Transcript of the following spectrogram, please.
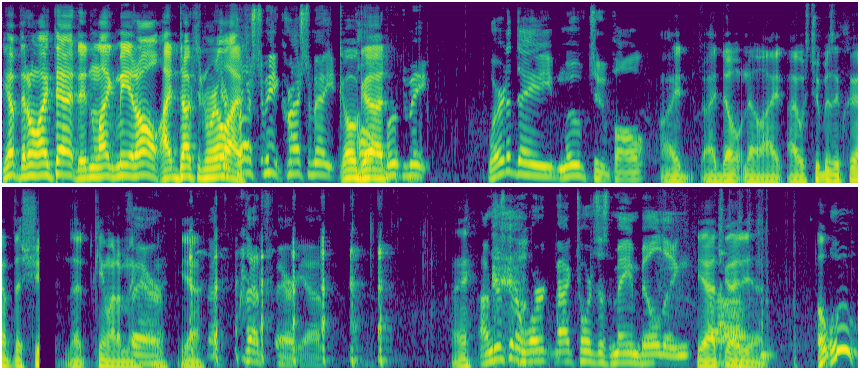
yep. They don't like that. Didn't like me at all. I ducked in real Here, life. crash to me. Crash to me. Go, Paul, God. Move to me. Where did they move to, Paul? I I don't know. I I was too busy cleaning up the shit that came out of me. Fair. Yeah. That's, that's fair. Yeah. I- I'm just gonna work back towards this main building. yeah, that's a good idea. Oh, Ooh.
